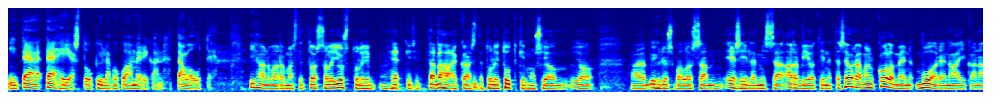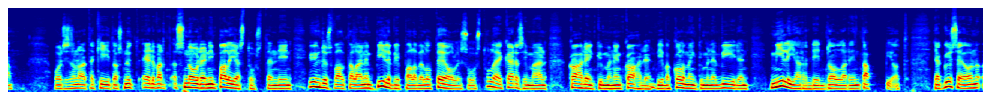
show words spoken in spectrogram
niin tämä, tämä heijastuu kyllä koko Amerikan talouteen. Ihan varmasti. Tuossa oli just tuli hetki sitten, vähän aikaa sitten tuli tutkimus jo, jo Yhdysvalloissa esille, missä arvioitiin, että seuraavan kolmen vuoden aikana voisi sanoa, että kiitos nyt Edward Snowdenin paljastusten, niin yhdysvaltalainen pilvipalveluteollisuus tulee kärsimään 22-35 miljardin dollarin tappiot. Ja kyse on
